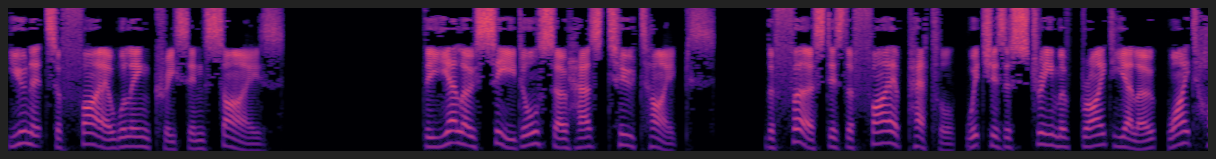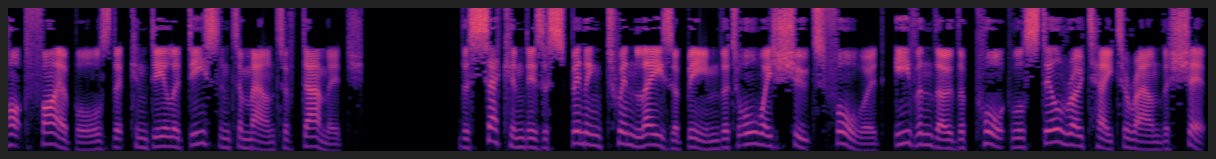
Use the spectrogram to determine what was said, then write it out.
units of fire will increase in size. The yellow seed also has two types. The first is the fire petal, which is a stream of bright yellow, white-hot fireballs that can deal a decent amount of damage. The second is a spinning twin laser beam that always shoots forward, even though the port will still rotate around the ship.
